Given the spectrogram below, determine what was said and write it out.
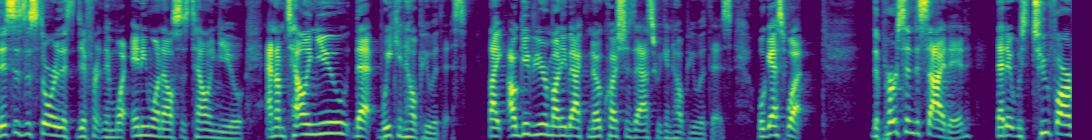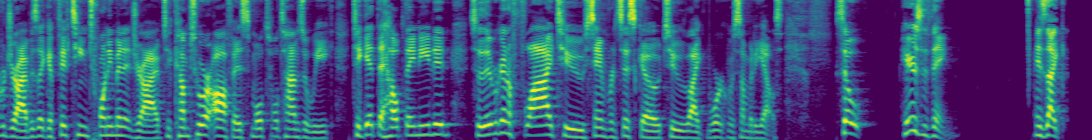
This is a story that's different than what anyone else is telling you. And I'm telling you that we can help you with this. Like, I'll give you your money back, no questions asked. We can help you with this. Well, guess what? The person decided that it was too far of a drive. It was like a 15, 20 minute drive to come to our office multiple times a week to get the help they needed. So they were going to fly to San Francisco to like work with somebody else. So here's the thing is like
